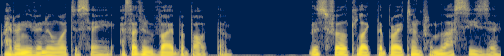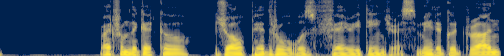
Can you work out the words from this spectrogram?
I don't even know what to say, a certain vibe about them. This felt like the Brighton from last season. Right from the get go, Joao Pedro was very dangerous, made a good run,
